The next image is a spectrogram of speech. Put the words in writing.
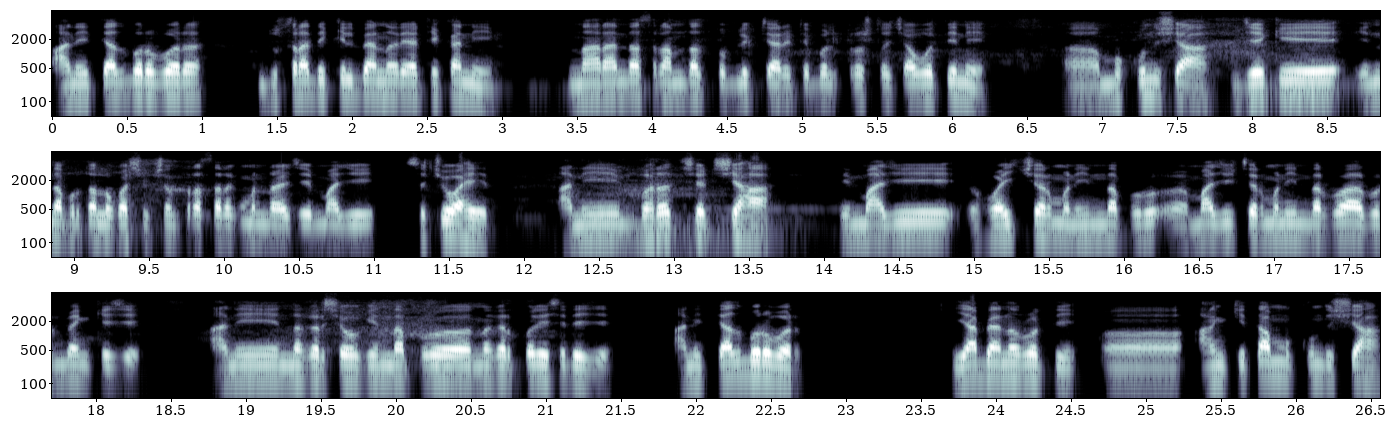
आणि त्याचबरोबर दुसरा देखील बॅनर या ठिकाणी नारायणदास रामदास पब्लिक चॅरिटेबल ट्रस्टच्या वतीने मुकुंद शाह जे की इंदापूर तालुका शिक्षण प्रसारक मंडळाचे माजी सचिव आहेत आणि भरत शेठ शहा हे माजी व्हाईस चेअरमन इंदापूर माजी चेअरमन इंदापूर अर्बन बँकेचे आणि नगरसेवक इंदापूर नगर परिषदेचे. आणि त्याचबरोबर या बॅनरवरती अंकिता मुकुंद शहा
